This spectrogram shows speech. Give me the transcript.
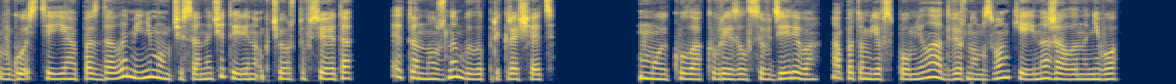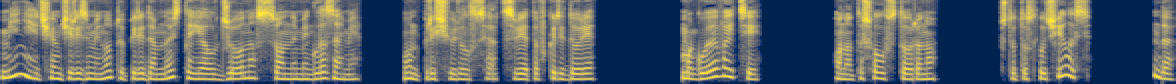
в гости я опоздала минимум часа на четыре, но к черту все это. Это нужно было прекращать. Мой кулак врезался в дерево, а потом я вспомнила о дверном звонке и нажала на него. Менее чем через минуту передо мной стоял Джона с сонными глазами. Он прищурился от света в коридоре. «Могу я войти?» Он отошел в сторону. «Что-то случилось?» «Да».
